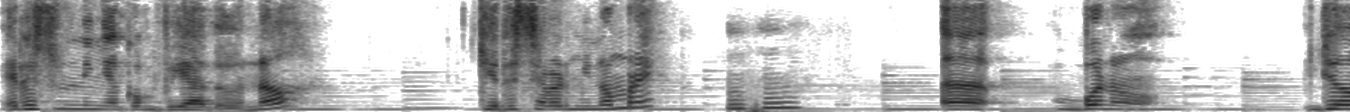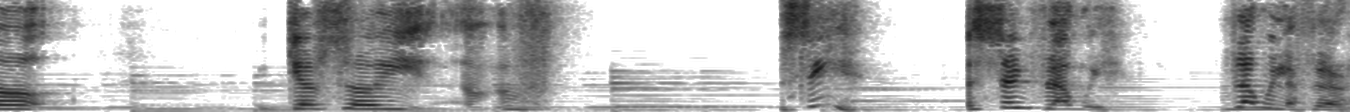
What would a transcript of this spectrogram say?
Eres un niño confiado, ¿no? ¿Quieres saber mi nombre? Ujú. Ah, bueno, yo... Yo soy... Sí, soy Flowey. Flowey Lafleur.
